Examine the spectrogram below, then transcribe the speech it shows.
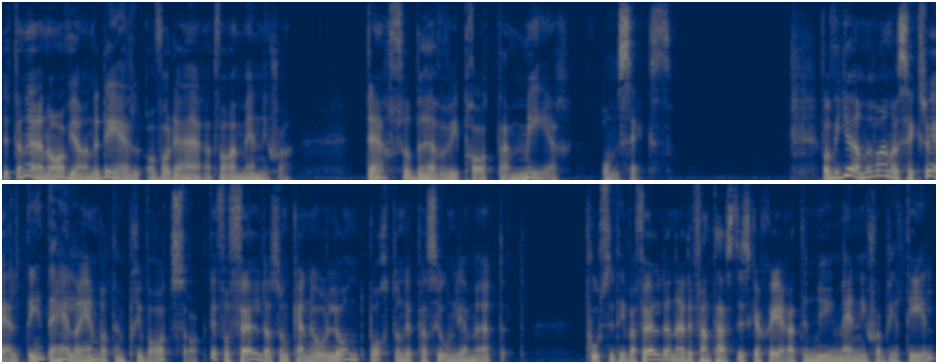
utan är en avgörande del av vad det är att vara människa. Därför behöver vi prata mer om sex. Vad vi gör med varandra sexuellt är inte heller enbart en privatsak. Det får följder som kan nå långt bortom det personliga mötet. Positiva följder när det fantastiska sker att en ny människa blir till.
